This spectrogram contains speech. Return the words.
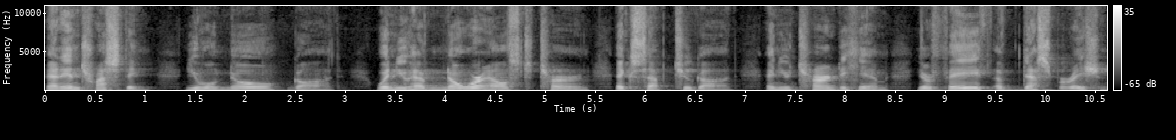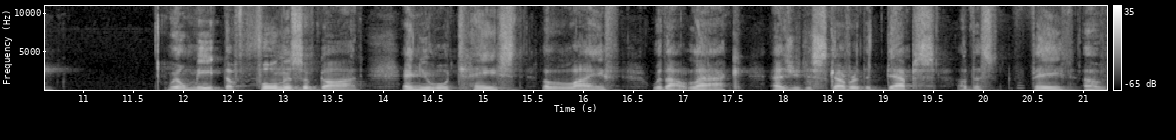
And in trusting, you will know God when you have nowhere else to turn except to God, and you turn to Him, your faith of desperation will meet the fullness of God, and you will taste the life without lack as you discover the depths of the faith of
